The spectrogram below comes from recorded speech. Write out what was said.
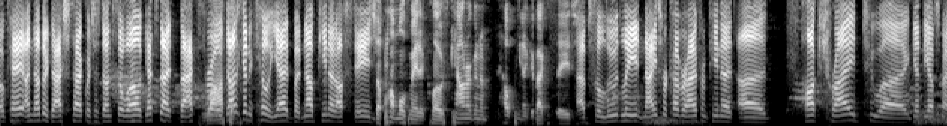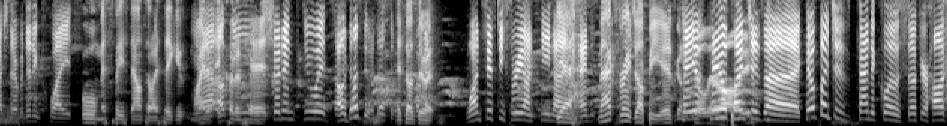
Okay, another dash attack which has done so well. Gets that back throw. Lots Not gonna kill yet, but now Peanut off stage. The pummels made it close. Counter gonna help Peanut get back to stage. Absolutely. Nice recover high from Peanut. Uh, Hawk tried to uh, get the up smash there, but didn't quite. Ooh, miss space down tilt. I think it might yeah, have, it could have hit. shouldn't do it. Oh, it does do it. Does do it. It does do it. 153 on Peanut. Yeah, And max rage up B is gonna KO, kill. KO punch is uh KO punch is kind of close. So if you're Hawk,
